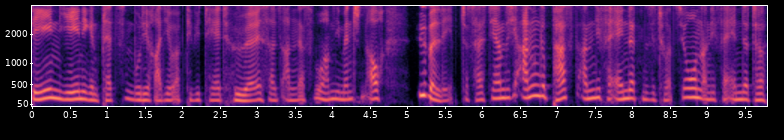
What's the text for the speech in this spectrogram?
denjenigen Plätzen, wo die Radioaktivität höher ist als anderswo, haben die Menschen auch überlebt. Das heißt, die haben sich angepasst an die veränderten Situationen, an die veränderte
